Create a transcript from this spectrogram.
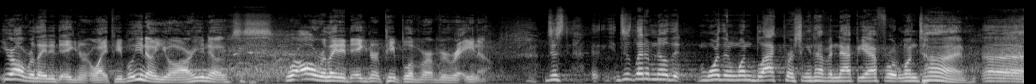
you're all related to ignorant white people. You know you are. You know we're all related to ignorant people of every. You know, just just let them know that more than one black person can have a nappy afro at one time. Uh,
